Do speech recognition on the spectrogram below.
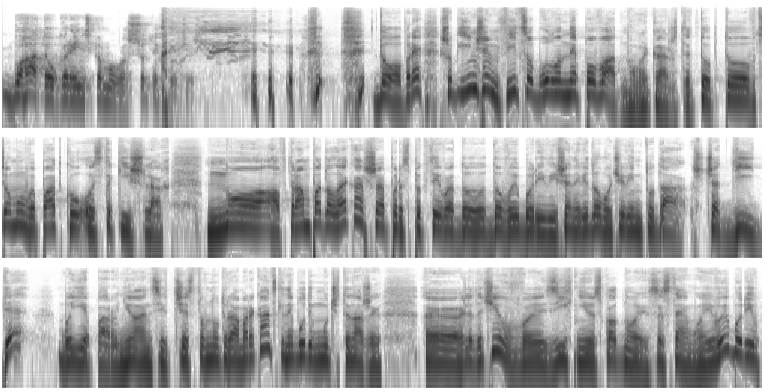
багата українська мова, що ти хочеш. Добре, щоб іншим Фіцо було неповадно, ви кажете. Тобто в цьому випадку ось такий шлях. Ну а в Трампа далека ще перспектива до, до виборів, і ще невідомо, чи він туди ще дійде. Бо є пару нюансів, чисто внутріамериканські, не будемо мучити наших е, глядачів з їхньою складною системою виборів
